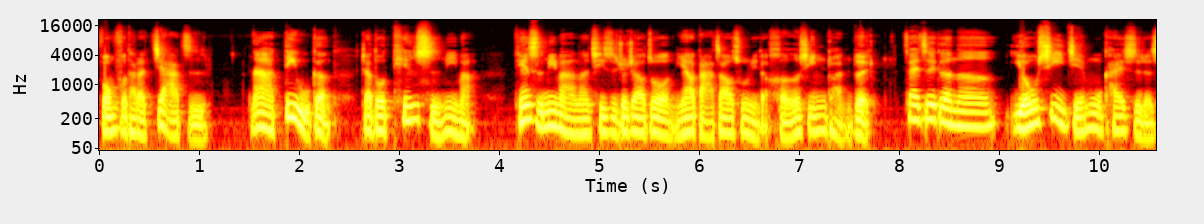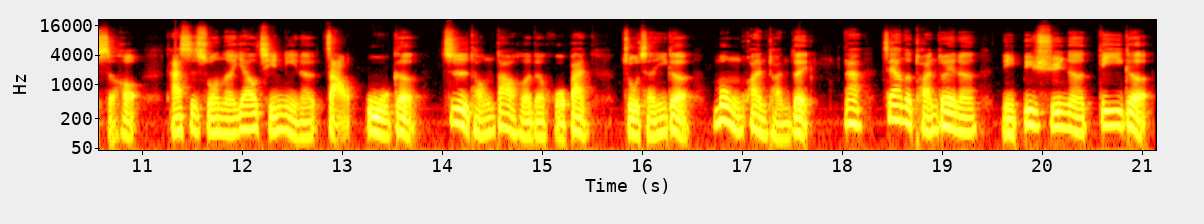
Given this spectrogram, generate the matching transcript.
丰富它的价值。那第五个叫做天使密码，天使密码呢其实就叫做你要打造出你的核心团队。在这个呢游戏节目开始的时候，他是说呢邀请你呢找五个志同道合的伙伴组成一个梦幻团队。那这样的团队呢，你必须呢第一个。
